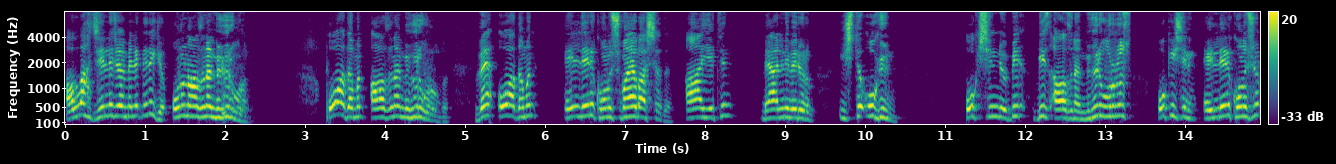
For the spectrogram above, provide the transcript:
Allah Celle Celaluhu melekleri dedi ki onun ağzına mühür vurun. O adamın ağzına mühür vuruldu. Ve o adamın elleri konuşmaya başladı. Ayetin mealini veriyorum. İşte o gün o kişinin diyor bir, biz ağzına mühür vururuz. O kişinin elleri konuşur,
